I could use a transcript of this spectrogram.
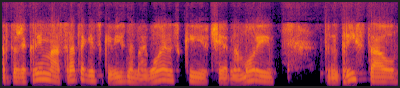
pretože Krym má strategický význam aj vojenský v Čiernom mori. Ten prístav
